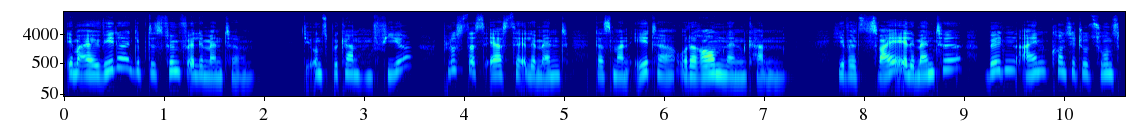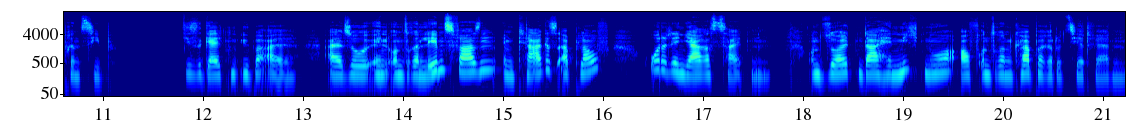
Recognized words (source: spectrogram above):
Im Ayurveda gibt es fünf Elemente. Die uns bekannten vier plus das erste Element, das man Äther oder Raum nennen kann. Jeweils zwei Elemente bilden ein Konstitutionsprinzip. Diese gelten überall, also in unseren Lebensphasen, im Tagesablauf oder den Jahreszeiten und sollten daher nicht nur auf unseren Körper reduziert werden.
